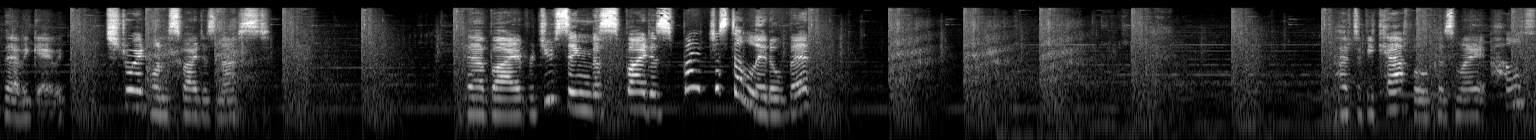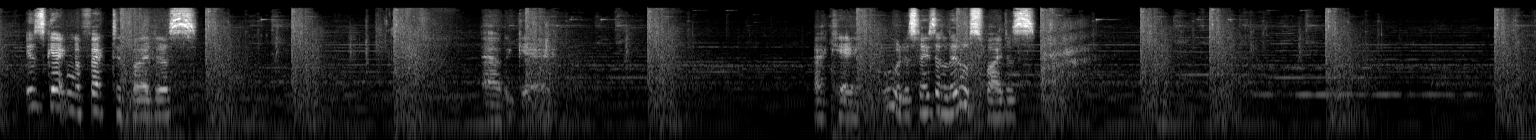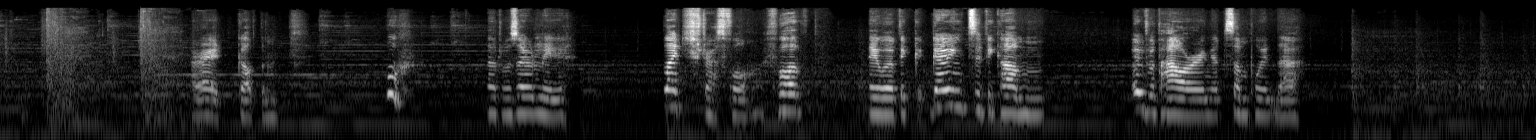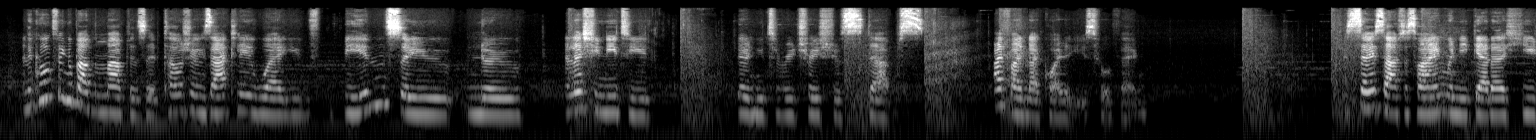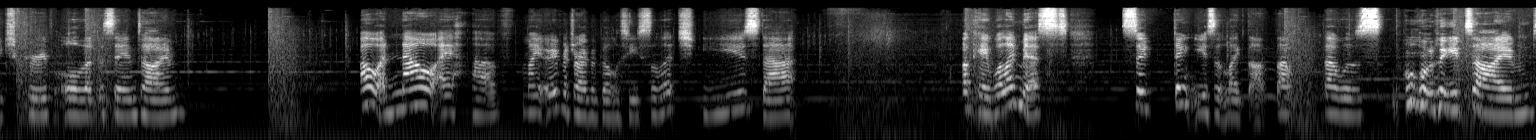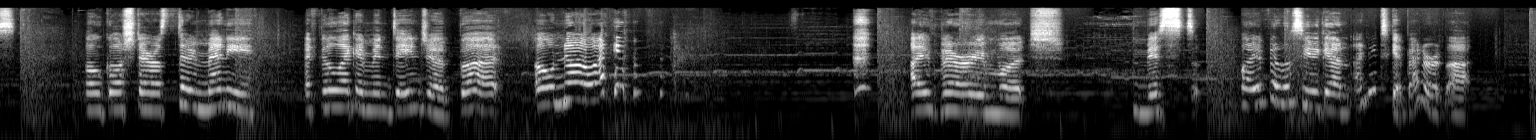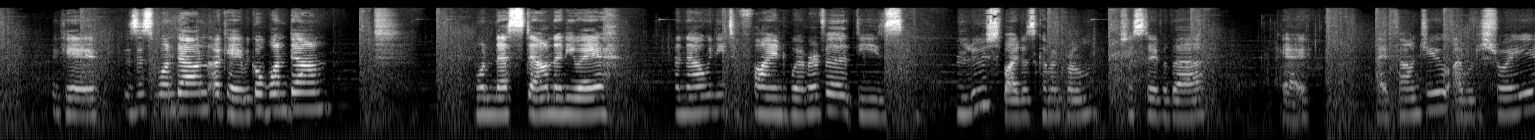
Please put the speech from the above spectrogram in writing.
There we go. We destroyed one spider's nest. Thereby reducing the spiders by just a little bit. Have to be careful because my health is getting affected by this. There we go. Okay. Ooh, there's loads of little spiders. Alright, got them. Whew. That was only slightly stressful. I thought they were going to become overpowering at some point there. And the cool thing about the map is it tells you exactly where you've been, so you know, unless you need to, you don't need to retrace your steps. I find that quite a useful thing. It's so satisfying when you get a huge group all at the same time. Oh, and now I have my overdrive ability, so let's use that. Okay, well I missed, so don't use it like that. That that was poorly timed. Oh gosh, there are so many. I feel like I'm in danger, but oh no, I very much missed my ability again. I need to get better at that. Okay, is this one down? Okay, we got one down. One nest down anyway. And now we need to find wherever these blue spiders are coming from. Just over there. Okay. I found you. I will destroy you.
